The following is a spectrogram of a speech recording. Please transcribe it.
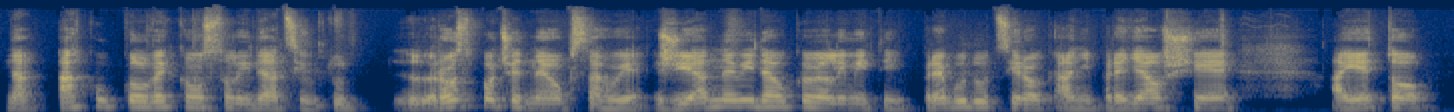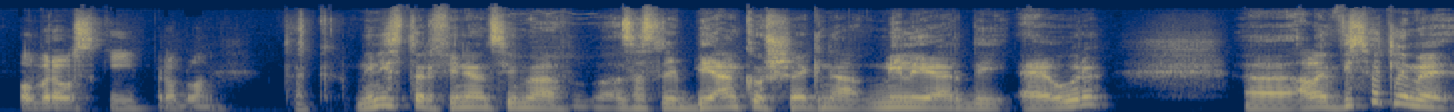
na akúkoľvek konsolidáciu. Tu rozpočet neobsahuje žiadne výdavkové limity pre budúci rok ani pre ďalšie a je to obrovský problém. Tak minister financí má zase biankošek na miliardy eur Eh, ale vysvetlíme eh,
